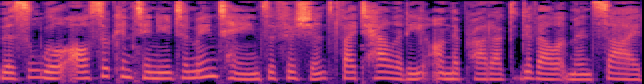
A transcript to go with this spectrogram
Bissell will also continue to maintain sufficient vitality on the product development side,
